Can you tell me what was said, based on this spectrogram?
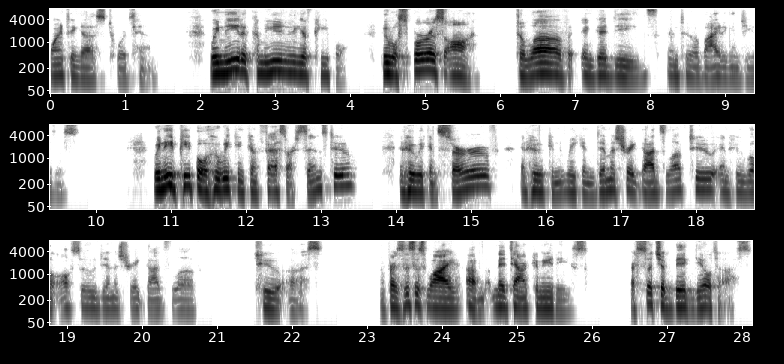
pointing us towards him. We need a community of people who will spur us on to love and good deeds and to abiding in Jesus. We need people who we can confess our sins to and who we can serve and who can we can demonstrate God's love to and who will also demonstrate God's love to us. And friends, this is why um, Midtown communities are such a big deal to us.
